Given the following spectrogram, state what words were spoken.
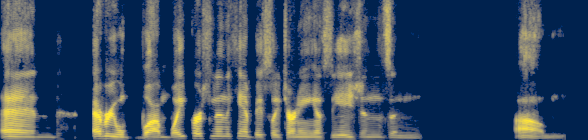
and every um, white person in the camp basically turning against the Asians and um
